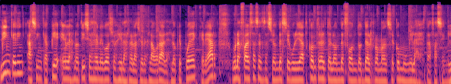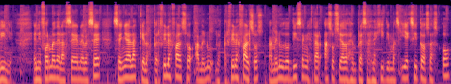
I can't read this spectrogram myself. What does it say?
LinkedIn hace hincapié en las noticias de negocios y las relaciones laborales, lo que puede crear una falsa sensación de seguridad contra el telón de fondo del romance común y las estafas en línea. El informe de la CNBC señala que los perfiles, falsos a menudo, los perfiles falsos a menudo dicen estar asociados a empresas legítimas y exitosas o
